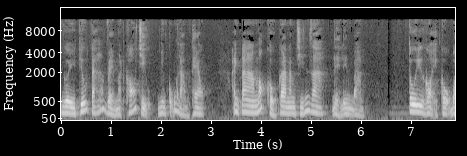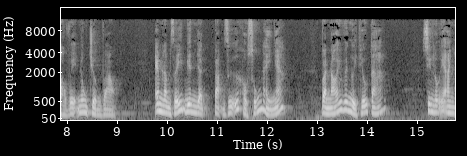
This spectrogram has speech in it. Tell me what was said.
Người thiếu tá vẻ mặt khó chịu nhưng cũng làm theo. Anh ta móc khẩu K59 ra để lên bàn. Tôi gọi cậu bảo vệ nông trường vào. Em làm giấy biên nhận tạm giữ khẩu súng này nhé. Và nói với người thiếu tá. Xin lỗi anh,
